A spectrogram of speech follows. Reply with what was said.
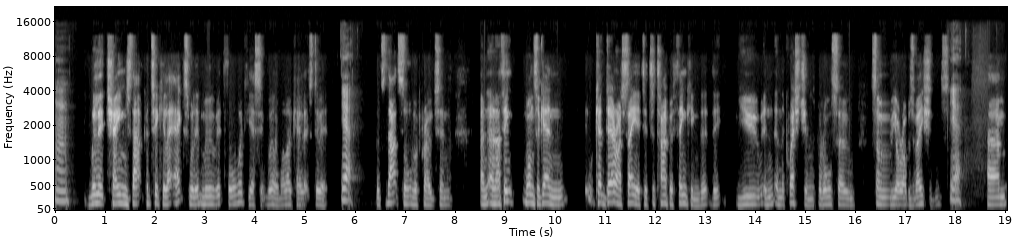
Mm, Will it change that particular X? Will it move it forward? Yes, it will. Well, okay, let's do it. yeah It's that sort of approach, and and and I think once again, can, dare I say it, it's a type of thinking that that you in, in the questions, but also some of your observations, yeah um,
